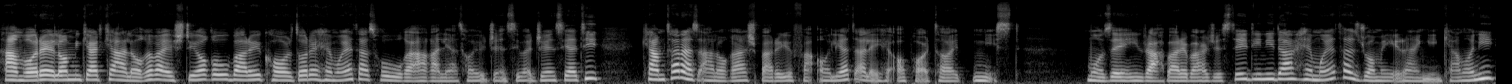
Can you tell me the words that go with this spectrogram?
همواره اعلام می کرد که علاقه و اشتیاق او برای کارزار حمایت از حقوق اقلیت های جنسی و جنسیتی کمتر از علاقهش برای فعالیت علیه آپارتاید نیست. موضع این رهبر برجسته دینی در حمایت از جامعه رنگین کمانی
